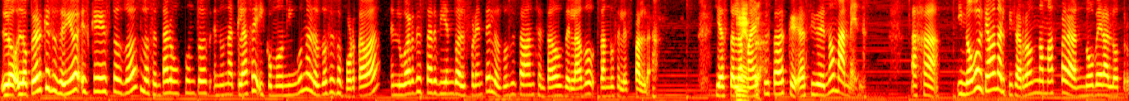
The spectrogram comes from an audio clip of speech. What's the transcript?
lo, peor que sucedió es que estos dos los sentaron juntos en una clase y como ninguno de los dos se soportaba, en lugar de estar viendo al frente, los dos estaban sentados de lado dándose la espalda. Y hasta la maestra estaba que, así de, no mamen. Ajá. Y no volteaban al pizarrón nomás para no ver al otro.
